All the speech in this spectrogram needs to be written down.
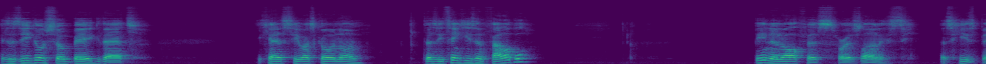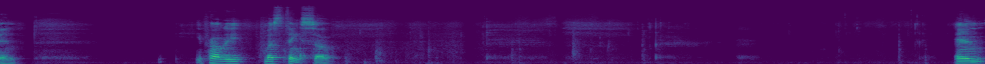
Is his ego so big that he can't see what's going on? Does he think he's infallible? Being in office for as long as, as he's been, he probably must think so. And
